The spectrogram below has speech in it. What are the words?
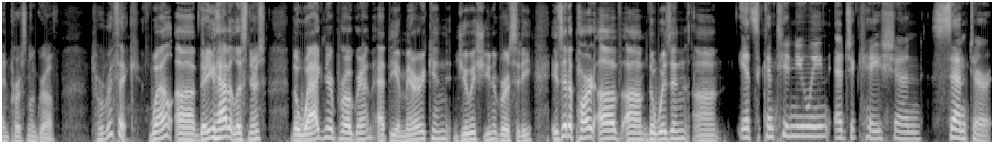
and personal growth. Terrific. Well, uh, there you have it, listeners. The Wagner program at the American Jewish University. Is it a part of um, the Whizin? Uh, It's a continuing education center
